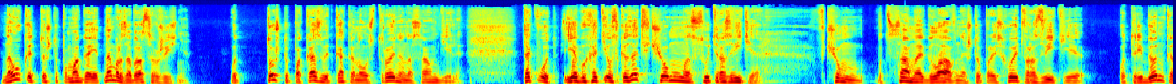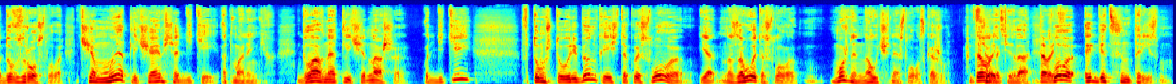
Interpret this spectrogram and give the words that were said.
Наука – это то, что помогает нам разобраться в жизни то, что показывает, как оно устроено на самом деле. Так вот, я бы хотел сказать, в чем суть развития. В чем вот самое главное, что происходит в развитии от ребенка до взрослого. Чем мы отличаемся от детей, от маленьких. Главное отличие наше от детей в том, что у ребенка есть такое слово, я назову это слово, можно научное слово скажу? Давайте, да. давайте. Слово эгоцентризм.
